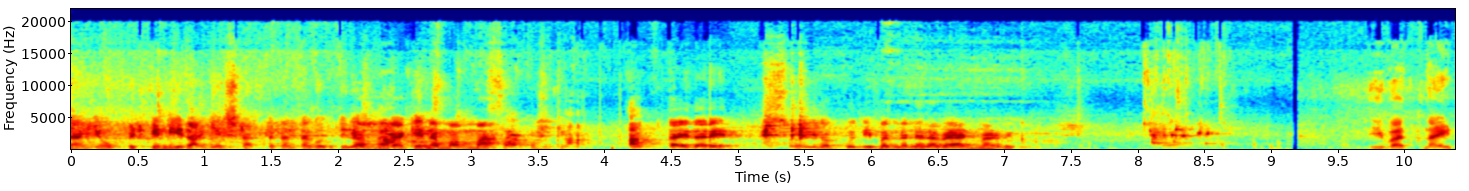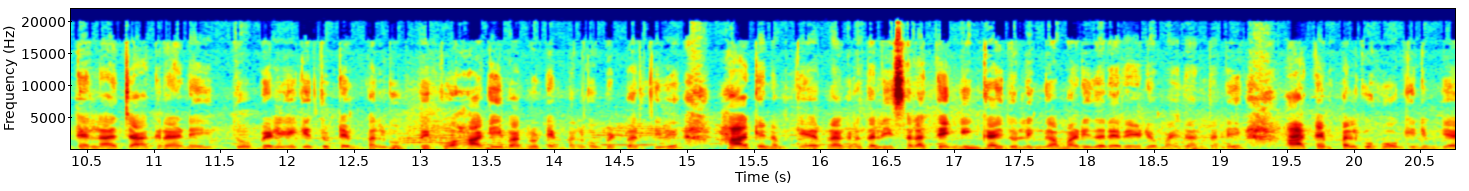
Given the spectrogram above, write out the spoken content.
ನನಗೆ ಉಪ್ಪಿಟ್ಟಿಗೆ ನೀರಾಗಿ ಎಷ್ಟು ಹಾಕ್ಬೇಕಂತ ಗೊತ್ತಿಲ್ಲ. ಹಾಗಾಗಿ ನಮ್ಮಮ್ಮ ಹಾಕ್ತಾ ಇದ್ದಾರೆ. ಸೊ ಈಗ ಕುದಿ ಬಂದಮೇಲೆ ರವೆ ಆ್ಯಡ್ ಮಾಡಬೇಕು. ಇವತ್ತು ನೈಟೆಲ್ಲ ಜಾಗರಣೆ ಇದ್ದು ಬೆಳಗ್ಗೆಗೆದ್ದು ಟೆಂಪಲ್ಗೆ ಹೋಗಬೇಕು. ಹಾಗೆ ಇವಾಗಲೂ ಟೆಂಪಲ್ಗೆ ಹೋಗ್ಬಿಟ್ಟು ಬರ್ತೀವಿ. ಹಾಗೆ ನಮ್ಮ ಕೆ ಆರ್ ನಗರದಲ್ಲಿ ಈ ಸಲ ತೆಂಗಿನಕಾಯ್ದು ಲಿಂಗ ಮಾಡಿದ್ದಾರೆ ರೇಡಿಯೋ ಮೈದಾನದಲ್ಲಿ. ಆ ಟೆಂಪಲ್ಗೂ ಹೋಗಿ ನಿಮಗೆ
